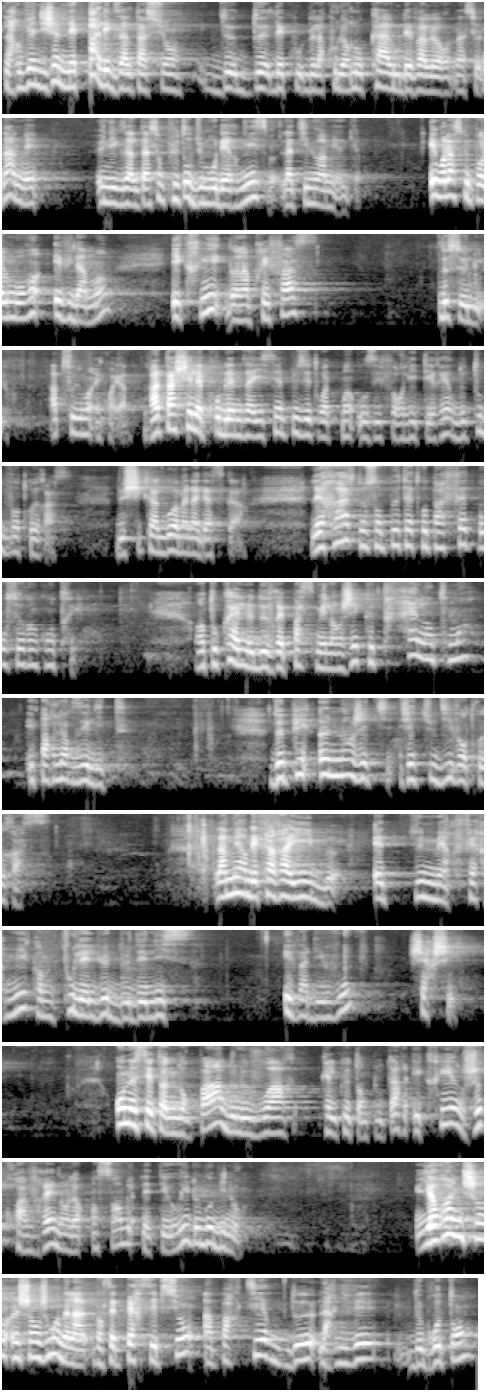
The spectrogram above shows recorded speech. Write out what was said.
la revue indigène n'est pas l'exaltation de, la couleur locale ou des valeurs nationales, mais une exaltation plutôt du modernisme latino-américain. Et voilà ce que Paul Morand, évidemment, écrit dans la préface de ce livre. Absolument incroyable. Rattachez les problèmes haïtiens plus étroitement aux efforts littéraires de toute votre race, de Chicago à Madagascar. Les races ne sont peut-être pas faites pour se rencontrer. En tout cas, elles ne devraient pas se mélanger que très lentement et par leurs élites. Depuis un an, j'étudie votre race. La mer des Caraïbes est une mer fermée comme tous les lieux de délices. Évadez-vous, cherchez. On ne s'étonne donc pas de le voir quelque temps plus tard écrire Je crois vrai dans leur ensemble les théories de Gobineau. Il y aura un changement dans, cette perception à partir de l'arrivée de Breton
